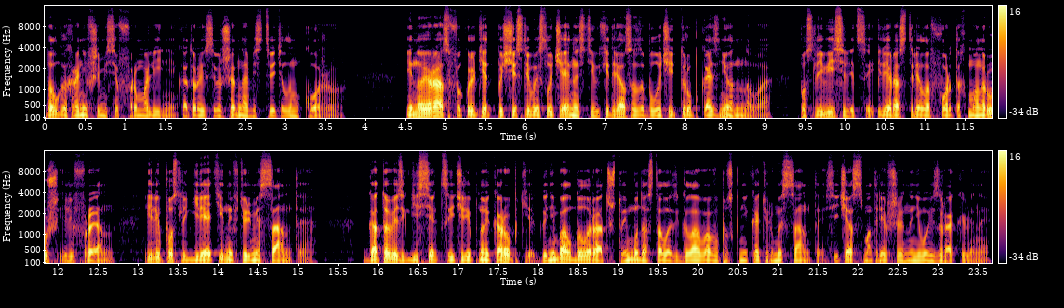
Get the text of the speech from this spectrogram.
долго хранившимися в формалине, который совершенно обесцветил им кожу. Иной раз факультет по счастливой случайности ухитрялся заполучить труп казненного после виселицы или расстрела в фортах Монруш или Френ, или после гильотины в тюрьме Санте – Готовясь к диссекции черепной коробки, Ганнибал был рад, что ему досталась голова выпускника тюрьмы Санта, сейчас смотревшая на него из раковины,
